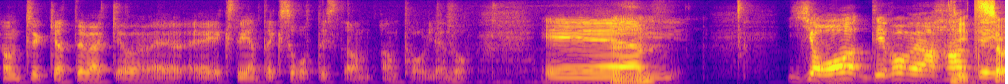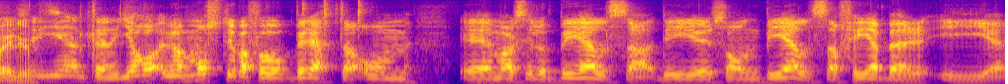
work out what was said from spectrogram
De tycker att det verkar eh, extremt exotiskt antagligen då. Eh, mm. Ja, det var vad jag hade Lite så är det. egentligen. Ja, jag måste ju bara få berätta om eh, Marcelo Bielsa. Det är ju sån Bielsa-feber i,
